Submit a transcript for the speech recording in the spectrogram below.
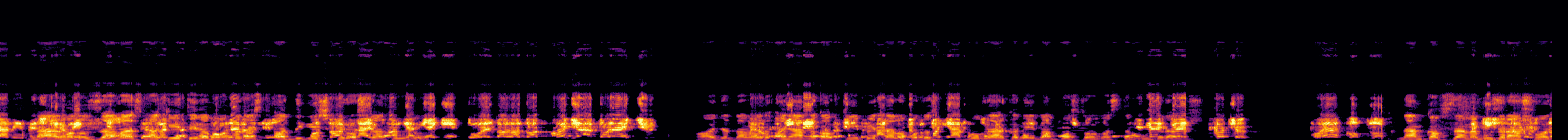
ránézni. és Nem kérni, adozzál és már, ezt már két éve mondod, azt addig is Piroskát húzod. egész oldaladat anyától együtt! Hagyjad már, mert anyámnak a képét lelopod, az Boglárka néven buzeráns. megnyersz, köcsög! Ha elkaplak! Nem kapsz el, mert buzeráns vagy.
